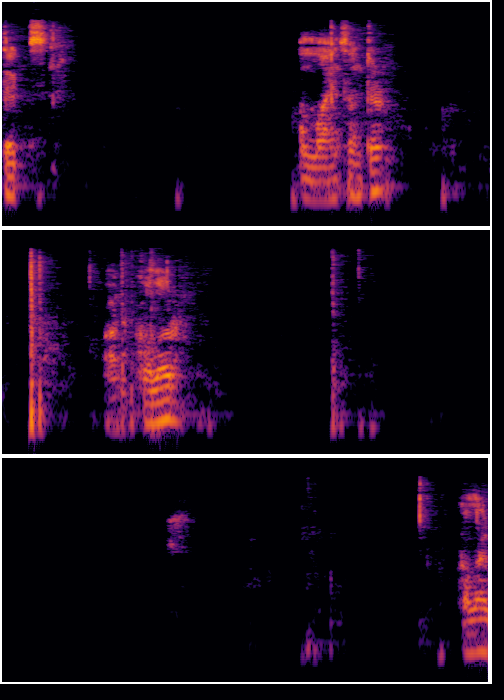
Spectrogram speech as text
text align center and color color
